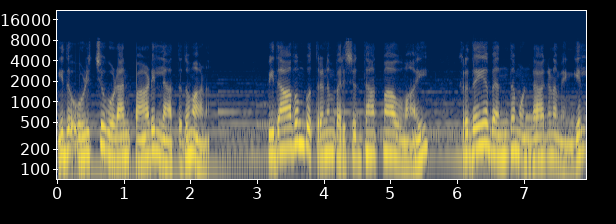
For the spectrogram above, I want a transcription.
ഇത് ഒഴിച്ചുകൂടാൻ പാടില്ലാത്തതുമാണ്. പിതാവും പുത്രനും പരിശുദ്ധാത്മാവുമായി ഹൃദയബന്ധമുണ്ടാകണമെങ്കിൽ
